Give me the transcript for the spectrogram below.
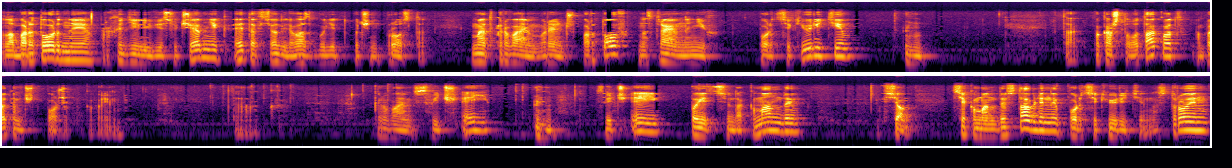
лабораторные, проходили весь учебник, это все для вас будет очень просто. Мы открываем range портов, настраиваем на них порт security. Так, пока что вот так вот, об этом чуть позже поговорим. Так, открываем switch A, switch A, paste сюда команды, все, все команды вставлены, порт security настроен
